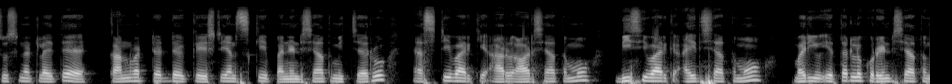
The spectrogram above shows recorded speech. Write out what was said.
చూసినట్లయితే కన్వర్టెడ్ క్రిస్టియన్స్కి పన్నెండు శాతం ఇచ్చారు. ఎస్టీ వారికి ఆరు ఆరు శాతము బీసీ వారికి ఐదు శాతము మరియు ఇతరులకు రెండు శాతం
